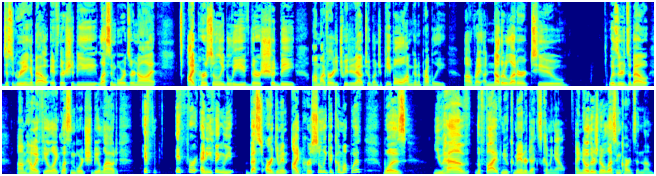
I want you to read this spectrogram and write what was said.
disagreeing about if there should be lesson boards or not. I personally believe there should be. Um, I've already tweeted it out to a bunch of people. I'm going to probably uh, write another letter to wizards about um, how I feel like lesson boards should be allowed. If if for anything, the best argument I personally could come up with was you have the five new commander decks coming out. I know there's no lesson cards in them,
